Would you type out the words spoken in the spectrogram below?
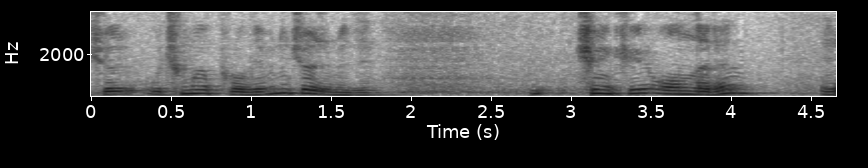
Çö- uçma problemini çözmedi. Çünkü onların e,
